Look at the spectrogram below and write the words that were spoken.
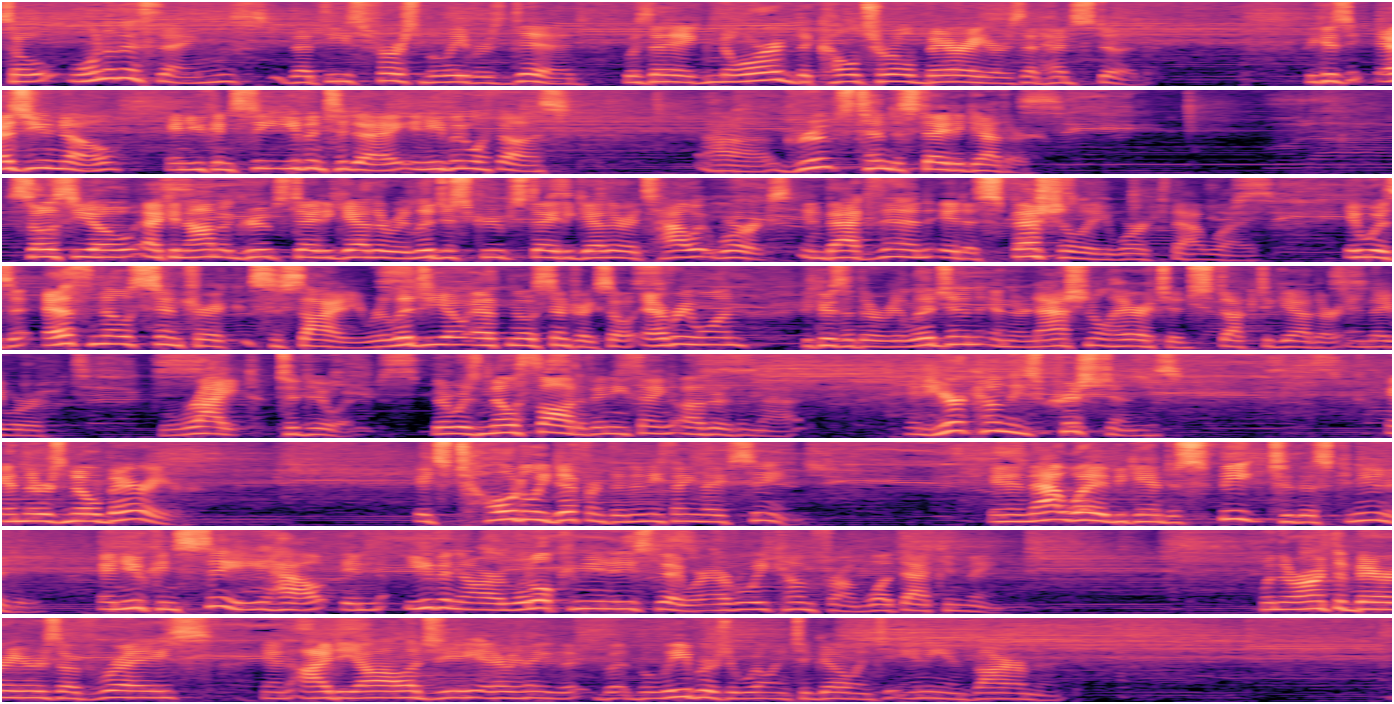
So, one of the things that these first believers did was they ignored the cultural barriers that had stood. Because, as you know, and you can see even today, and even with us, uh, groups tend to stay together. Socioeconomic groups stay together, religious groups stay together. It's how it works. And back then, it especially worked that way. It was an ethnocentric society, religio ethnocentric. So everyone, because of their religion and their national heritage, stuck together, and they were right to do it. There was no thought of anything other than that. And here come these Christians, and there's no barrier. It's totally different than anything they've seen. And in that way, began to speak to this community. And you can see how, in even our little communities today, wherever we come from, what that can mean. When there aren't the barriers of race and ideology and everything, but believers are willing to go into any environment.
